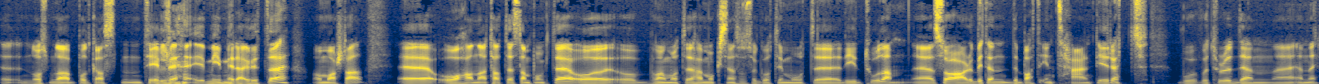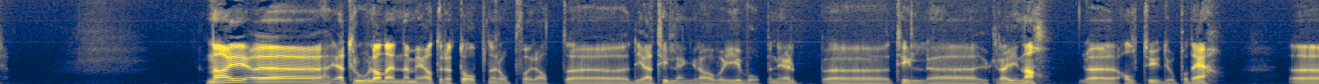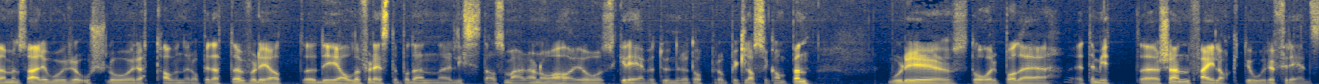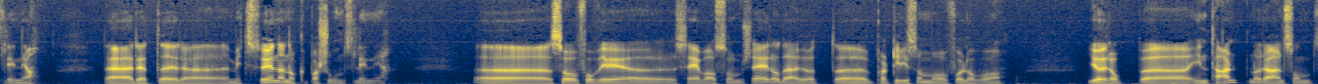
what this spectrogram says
nå som da podkasten til Mimir er ute, om Marsdal, eh, og han har tatt det standpunktet, og, og, på mange måter har Moxnes også gått imot eh, de to, da, eh, så har det blitt en debatt internt i Rødt. Hvor, hvor tror du den ender? Nei, jeg tror vel han ender med at Rødt åpner opp for at de er tilhengere av å gi våpenhjelp til Ukraina. alt tyder jo på det. Men så er det hvor Oslo Rødt havner oppi dette. fordi at de aller fleste på den lista som er der nå, har jo skrevet under et opprop i Klassekampen. hvor de står på det, etter mitt eh, skjønn, feilaktige ordet fredslinja. Det er etter eh, mitt syn en okkupasjonslinje. Eh, Så får vi eh, se hva som skjer, og det er jo et eh, parti som må få lov å gjøre opp eh, internt når det er en sånn,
